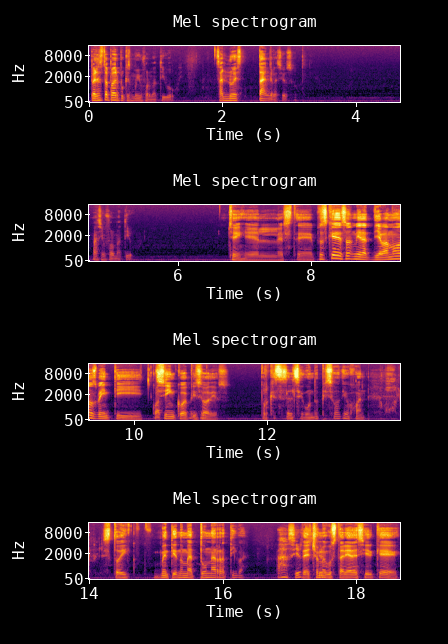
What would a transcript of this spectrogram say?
pero está padre porque es muy informativo, güey. O sea, no es tan gracioso. Más informativo. Sí, el. Este. Pues es que eso. Mira, llevamos 25 episodios. Porque este es el segundo episodio, Juan. Estoy metiéndome a tu narrativa. Ah, cierto. De hecho, me gustaría decir que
